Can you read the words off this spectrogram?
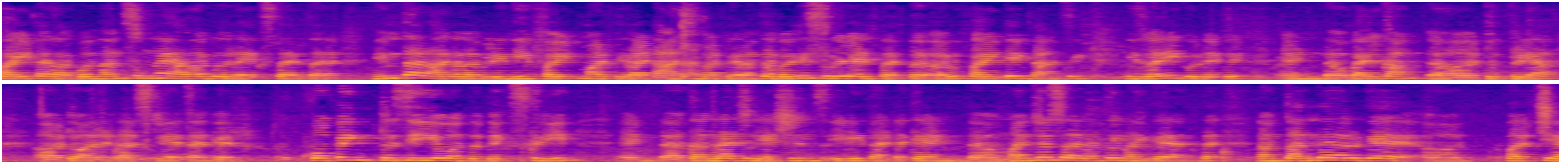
ಫೈಟರ್ ಆಗ್ಬೋದು. ನನ್ ಸುಮ್ಮನೆ ಯಾವಾಗ್ಲೂ ರೇಗಿಸ್ತಾ ಇರ್ತಾರೆ. ನಿಮ್ಮ ಥರ ಆಗಲ್ಲ ಬಿಡಿ ನೀವು ಫೈಟ್ ಮಾಡ್ತೀರಾ ಡಾನ್ಸ್ ಮಾಡ್ತೀರಾ ಅಂತ ಬರೀ ಸುಳ್ಳು ಹೇಳ್ತಾ ಇರ್ತಾರೆ. ಅವರು fighting dancing is very good it it and welcome to Priya to our industry and then we're hoping to see you on the big screen and congratulations ಇಡೀ ತಂಡಕ್ಕೆ. ಅಂಡ್ ಮಂಜು ಸರ್ ಅಂತೂ ನನಗೆ ಅಂತ ನಮ್ಮ ತಂದೆ ಅವ್ರಿಗೆ ಪರಿಚಯ.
